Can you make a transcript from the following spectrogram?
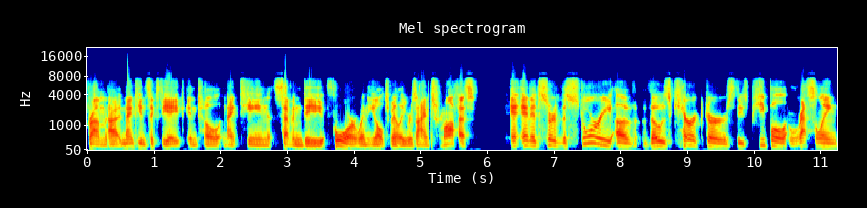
from uh, 1968 until 1974 when he ultimately resigns from office. And, it's sort of the story of those characters, these people wrestling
